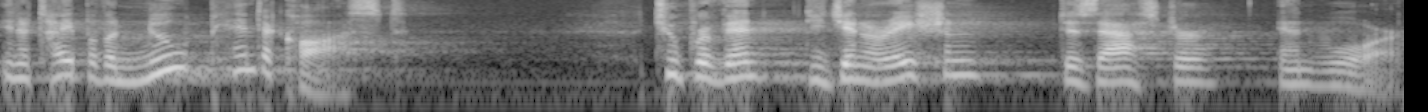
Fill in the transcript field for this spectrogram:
in a type of a new Pentecost to prevent degeneration, disaster, and war.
